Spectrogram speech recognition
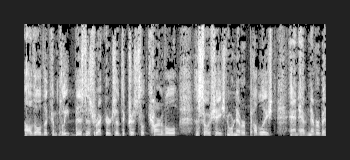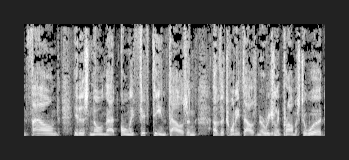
Although the complete business records of the Crystal Carnival Association were never published and have never been found, it is known that only 15,000 of the 20,000 originally promised to Wood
